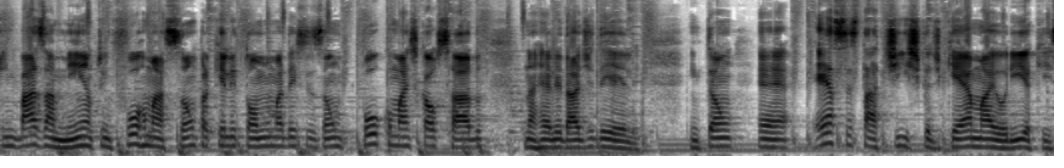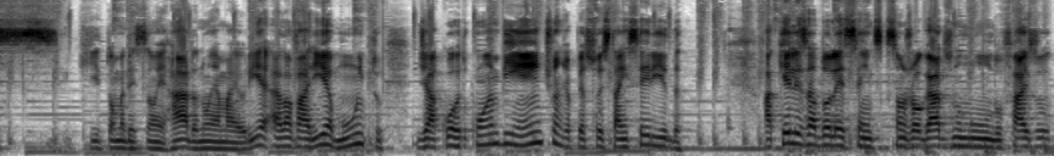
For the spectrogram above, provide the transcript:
embasamento, informação para que ele tome uma decisão um pouco mais calçado na realidade dele. Então, é, essa estatística de que é a maioria que, que toma decisão errada, não é a maioria, ela varia muito de acordo com o ambiente onde a pessoa está inserida aqueles adolescentes que são jogados no mundo, faz, o,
